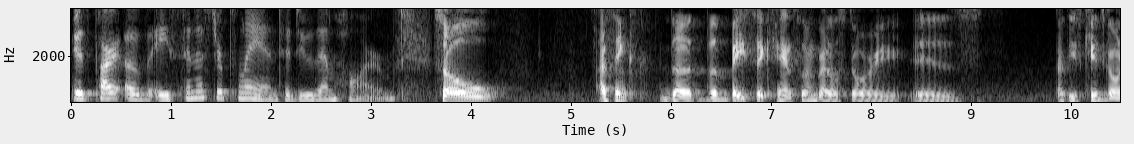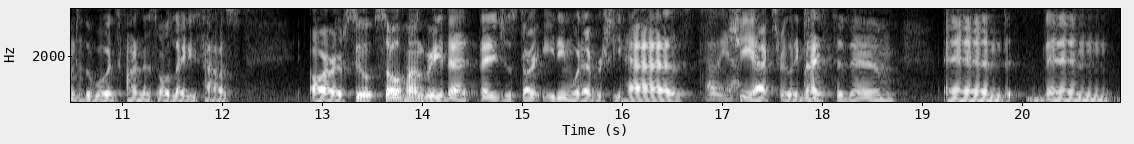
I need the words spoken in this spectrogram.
is part of a sinister plan to do them harm. So, I think the the basic Hansel and Gretel story is that these kids go into the woods, find this old lady's house, are so, so hungry that they just start eating whatever she has. Oh, yeah. She acts really nice to them, and then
